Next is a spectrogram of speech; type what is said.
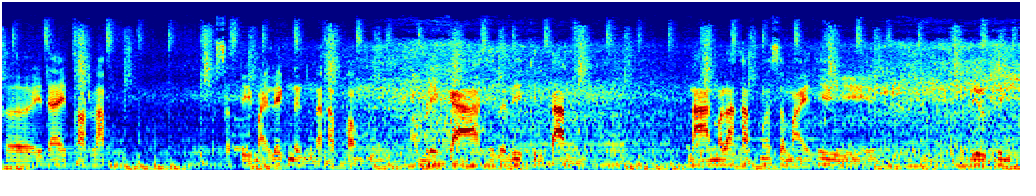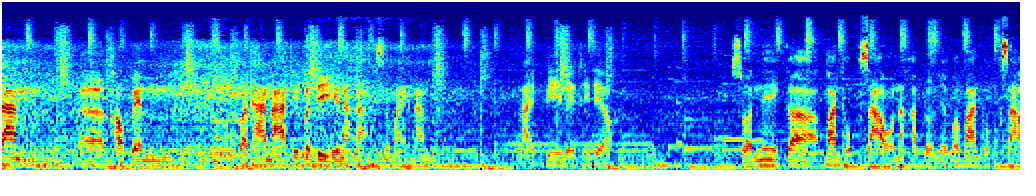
เคยได้ต้อนรับสตรีหมายเลขหนึ่งนะครับของอเมริกาฮิลลารีคลินตันนานมาแล้วครับเมื่อสมัยที่บิลคลินตันเขาเป็นประธานาธิบดีนะครับสมัยนั้นหลายปีเลยทีเดียว ส่วนนี้ก็บ้านหกเสานะครับ เราเรียกว่าบ้านหกเสา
